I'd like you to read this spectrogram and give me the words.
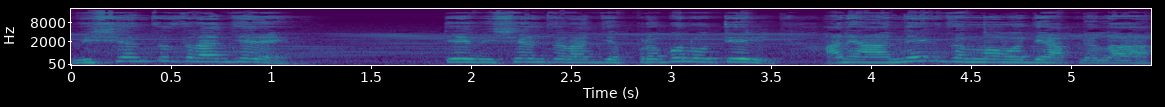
विषयांचंच राज्य आहे. ते विषयांचं राज्य प्रबल होतील आणि अनेक जन्मामध्ये आपल्याला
